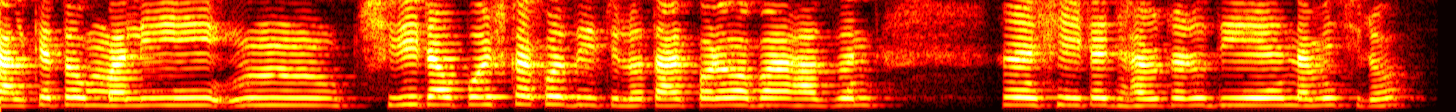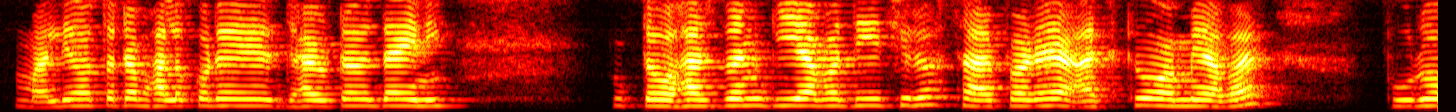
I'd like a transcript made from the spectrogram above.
কালকে তো মালি সিঁড়িটাও পরিষ্কার করে দিয়েছিল। তারপরেও আবার হাজব্যান্ড সিঁড়িটা ঝাড়ু টাড়ু দিয়ে নামিয়েছিল। মালি অতটা ভালো করে ঝাড়ু টাড়ু দেয়নি। তো হাজব্যান্ড গিয়ে আবার দিয়েছিল। তারপরে আজকেও আমি আবার পুরো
